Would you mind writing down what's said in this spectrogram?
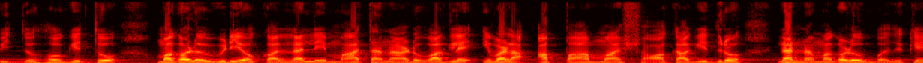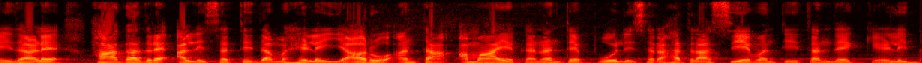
ಬಿದ್ದು ಹೋಗಿತ್ತು. ಗೊತ್ತಾಗಿತ್ತು ಮಗಳು ವಿಡಿಯೋ ಕಾಲ್ನಲ್ಲಿ ಮಾತನಾಡುವಾಗಲೇ ಇವಳ ಅಪ್ಪ ಅಮ್ಮ ಶಾಕ್ ಆಗಿದ್ರು. ನನ್ನ ಮಗಳು ಬದುಕೆ ಇದ್ದಾಳೆ. ಹಾಗಾದ್ರೆ ಅಲ್ಲಿ ಸತ್ತಿದ್ದ ಮಹಿಳೆ ಯಾರು ಅಂತ ಅಮಾಯಕನಂತೆ ಪೊಲೀಸರ ಹತ್ರ ಸೇವಂತಿ ತಂದೆ ಕೇಳಿದ್ದ.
